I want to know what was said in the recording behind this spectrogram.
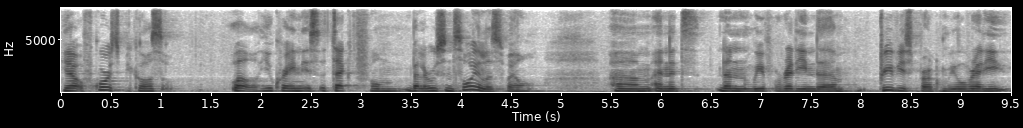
Yeah, of course, because well, Ukraine is attacked from Belarusian soil as well. Um, and it's then we've already in the previous program we already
